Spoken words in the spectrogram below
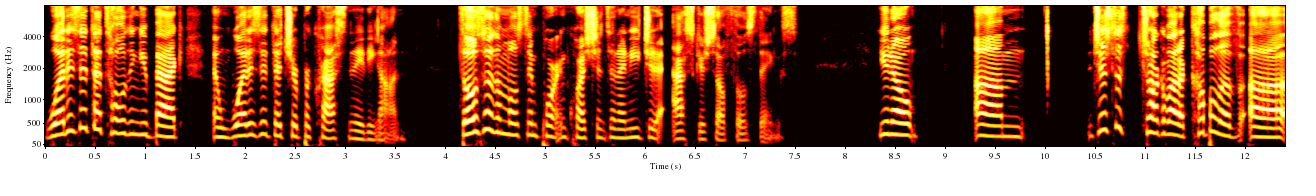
What is it that's holding you back and what is it that you're procrastinating on? Those are the most important questions, and I need you to ask yourself those things. You know, um, just to talk about a couple of uh,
